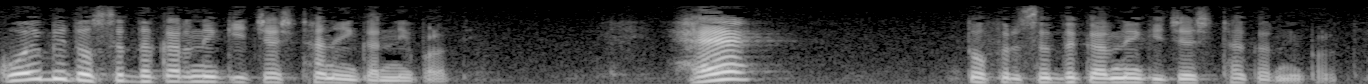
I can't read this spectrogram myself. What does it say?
कोई भी तो सिद्ध करने की चेष्टा नहीं करनी पड़ती। है तो फिर सिद्ध करने की चेष्टा करनी पड़ती।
